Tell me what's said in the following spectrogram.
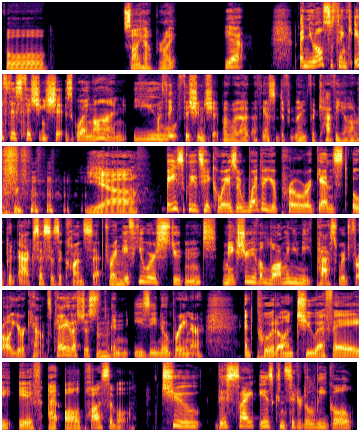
for Sci-Hub, right? Yeah. And you also think if this phishing shit is going on, you. I think fishing shit, by the way, I, I think that's a different name for caviar, isn't it? Yeah. basically the takeaways are whether you're pro or against open access as a concept, right? Mm. If you were a student, make sure you have a long and unique password for all your accounts. Okay. That's just mm. an easy no brainer and put on 2FA if at all possible. Two, this site is considered illegal.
